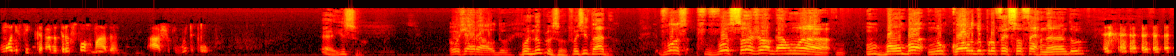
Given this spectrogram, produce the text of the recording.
modificada, transformada. Acho que muito pouco. É isso. Ô Geraldo, Pois não, professor, foi citado. vou, vou só jogar uma um bomba no colo do professor Fernando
